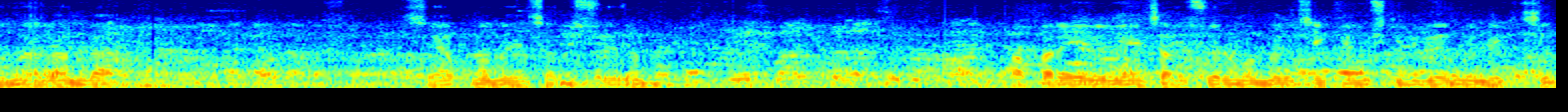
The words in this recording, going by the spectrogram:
Onlardan da şey yapmamaya çalışıyorum. Papara yememeye çalışıyorum. Onları çekiyormuş gibi görmemek için.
